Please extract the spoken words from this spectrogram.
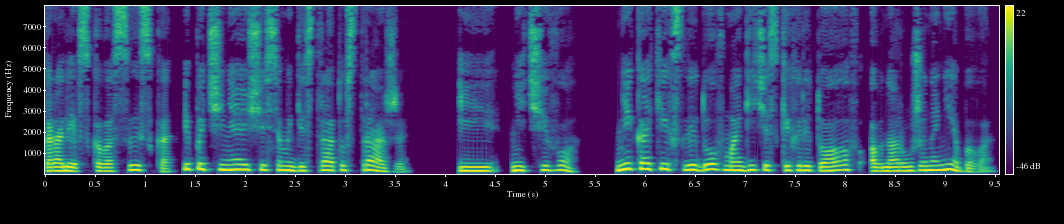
королевского сыска и подчиняющейся магистрату стражи. И ничего, никаких следов магических ритуалов обнаружено не было.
